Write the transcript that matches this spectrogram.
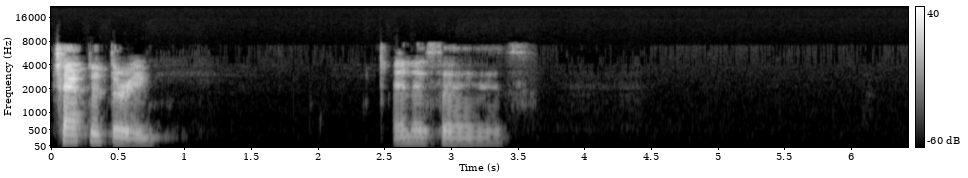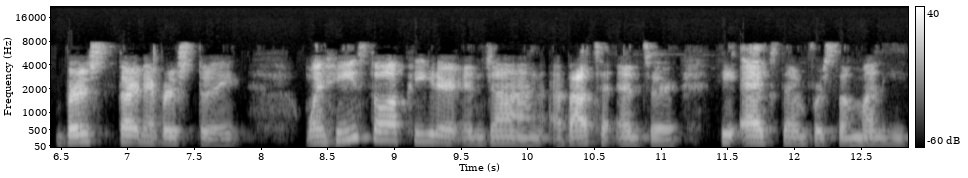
chapter three, and it says verse starting at verse 3 when he saw peter and john about to enter he asked them for some money.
